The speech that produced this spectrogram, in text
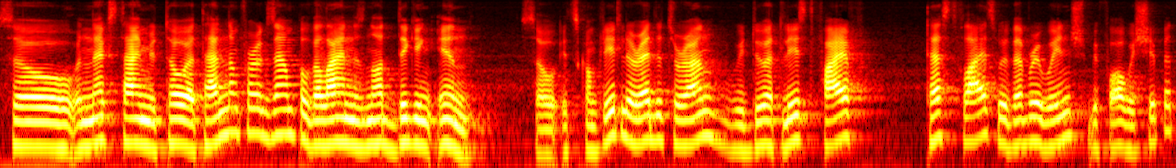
so next time you tow a tandem for example the line is not digging in so it's completely ready to run we do at least five test flights with every winch before we ship it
